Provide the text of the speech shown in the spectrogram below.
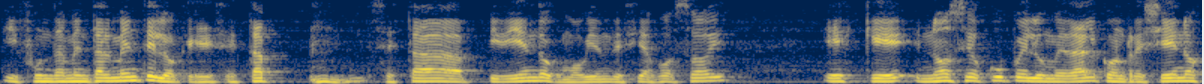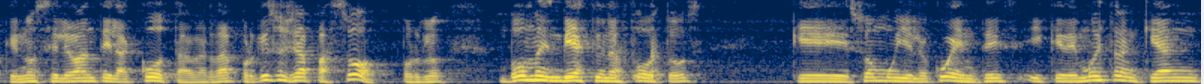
Y fundamentalmente lo que se está, se está pidiendo, como bien decías vos hoy, es que no se ocupe el humedal con rellenos, que no se levante la cota, ¿verdad? Porque eso ya pasó. Porque vos me enviaste unas fotos que son muy elocuentes y que demuestran que han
